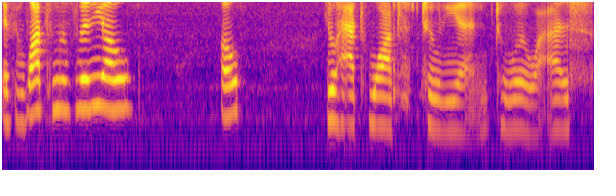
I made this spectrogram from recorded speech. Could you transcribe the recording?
if you're watching this video, oh, you have to watch to the end to realize.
